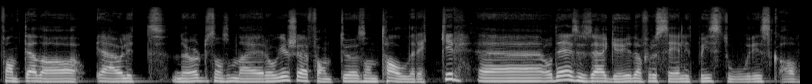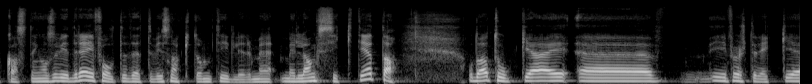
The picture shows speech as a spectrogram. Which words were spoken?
fant jeg da Jeg er jo litt nerd, sånn som deg, Roger, så jeg fant jo sånn tallrekker. Eh, og det syns jeg er gøy, da, for å se litt på historisk avkastning osv. i forhold til dette vi snakket om tidligere med, med langsiktighet. da. Og da tok jeg eh, i første rekke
